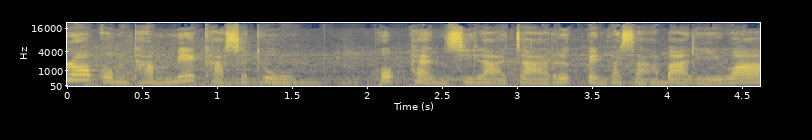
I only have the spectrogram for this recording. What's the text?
รอบองค์ธรรมเมฆขัสถูปพบแผ่นศิลาจารึกเป็นภาษาบาลีว่า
